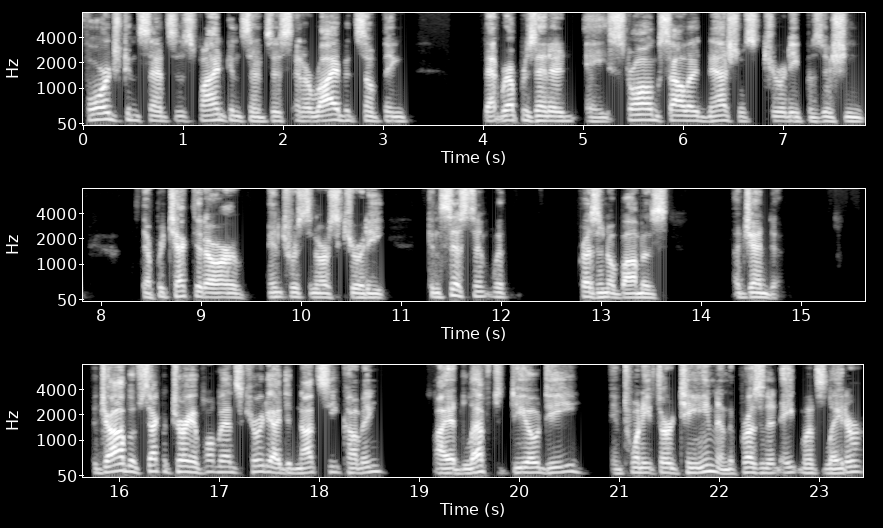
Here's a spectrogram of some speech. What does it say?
forge consensus, find consensus, and arrive at something that represented a strong, solid national security position that protected our interests and our security, consistent with President Obama's agenda. The job of Secretary of Homeland Security I did not see coming. I had left DOD in 2013, and the president, eight months later,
